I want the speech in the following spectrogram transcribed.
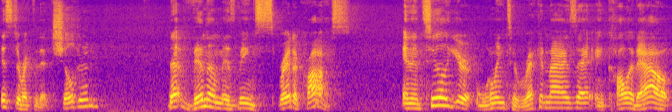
it's directed at children. That venom is being spread across. And until you're willing to recognize that and call it out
